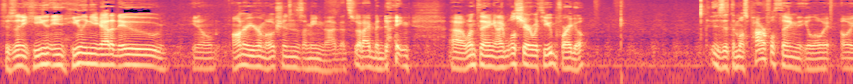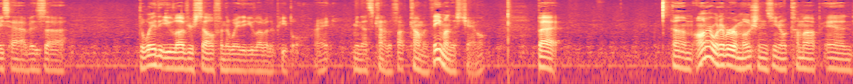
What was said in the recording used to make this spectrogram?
if there's any healing healing you got to do, you know, honor your emotions. I mean, that's what I've been doing. Uh, one thing I will share with you before I go is that the most powerful thing that you'll always have is uh, the way that you love yourself and the way that you love other people, right? I mean, that's kind of a common theme on this channel. But um, honor whatever emotions, you know, come up and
